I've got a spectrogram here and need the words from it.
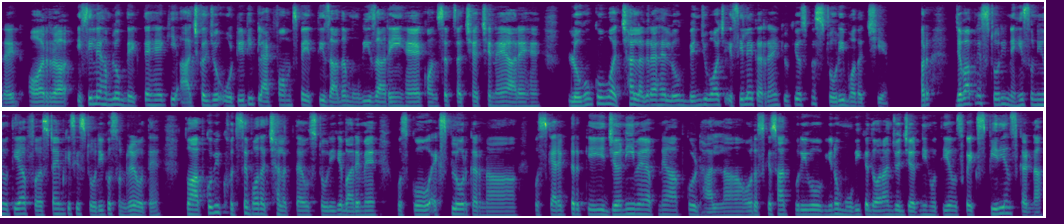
राइट? right? और इसीलिए हम लोग देखते हैं कि आजकल जो ओ टी टी प्लेटफ़ॉर्म्स पे इतनी ज़्यादा मूवीज़ आ रही हैं, कॉन्सेप्ट अच्छे-अच्छे नए आ रहे हैं, लोगों को वो अच्छा लग रहा है, लोग बिंज वॉच इसीलिए कर रहे हैं क्योंकि उसमें स्टोरी बहुत अच्छी है। और जब आपने स्टोरी नहीं सुनी होती है, आप फ़र्स्ट टाइम किसी स्टोरी को सुन रहे होते हैं, तो आपको भी खुद से बहुत अच्छा लगता है उस स्टोरी के बारे में उसको एक्सप्लोर करना, उस कैरेक्टर की जर्नी में अपने आप को ढालना और उसके साथ पूरी वो यू नो मूवी के दौरान जो जर्नी होती है उसको एक्सपीरियंस करना,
